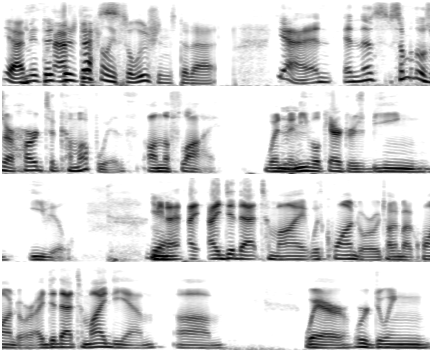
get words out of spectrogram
yeah. I mean, there, have there's definitely solutions to that. yeah, and and that's some of those are hard to come up with on the fly when an Mhm. evil character is being evil. I mean. I, I, I did that to my with Quandor. We're talking about Quandor. I did that to my DM. Um, where we're doing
